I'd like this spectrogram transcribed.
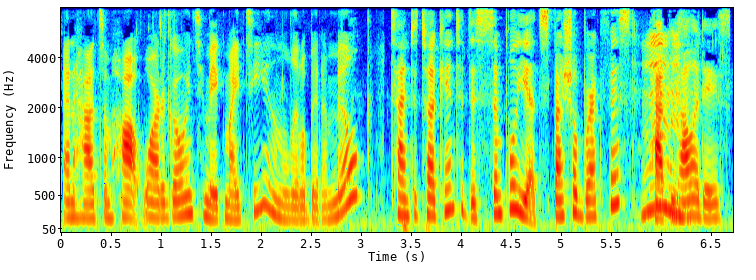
and I had some hot water going to make my tea and a little bit of milk. Time to tuck into this simple yet special breakfast. Mm. Happy holidays.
